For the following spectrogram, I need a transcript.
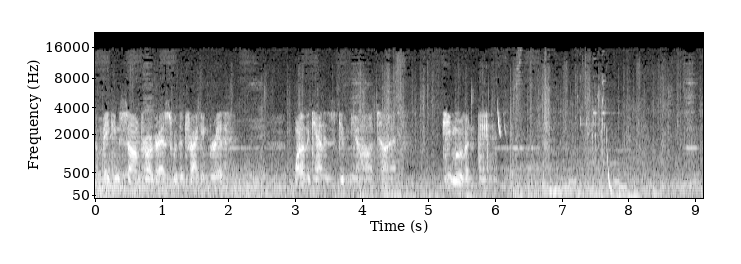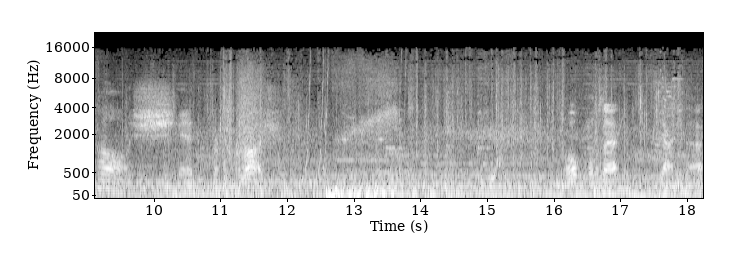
I'm making some progress with the tracking grid. One of the cannons is giving me a hard time. Keep moving. Holy shit, frickin' rush. Oh, what was that? Yeah, I need that.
